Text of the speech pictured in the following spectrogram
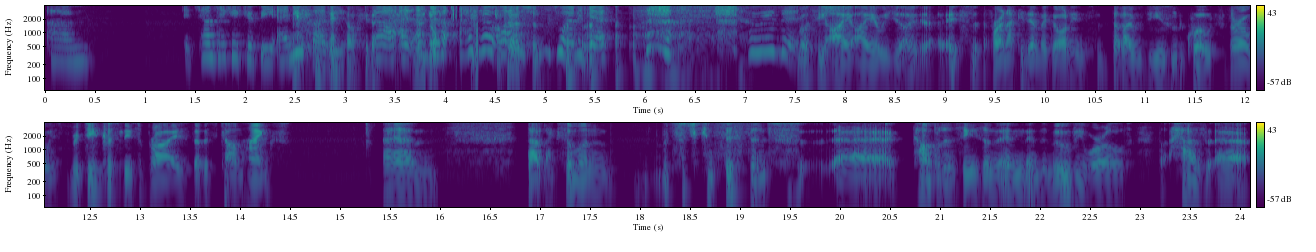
Um, it sounds like it could be anybody. I, yeah. I, I, I, don't, I don't want, want to guess. Who is it? Well, see, I, I always, it's for an academic audience that I would be using the quotes. They're always ridiculously surprised that it's Tom Hanks. Um, that like someone with such consistent uh, competencies in, in, in the movie world that has a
